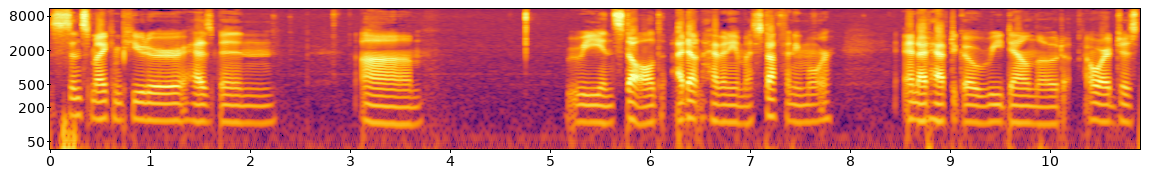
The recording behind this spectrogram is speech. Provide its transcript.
since my computer has been um, reinstalled, I don't have any of my stuff anymore, and I'd have to go re-download, or just,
